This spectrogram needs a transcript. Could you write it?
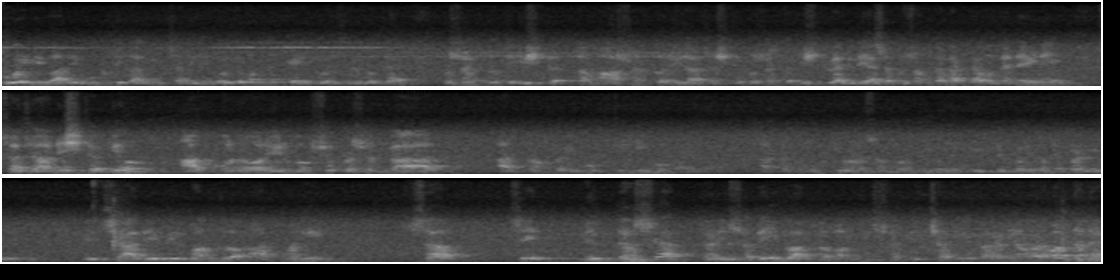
कोई भी वादी मुक्ति में इच्छादि नहीं कोई तो बंधन के हेतु इसलिए बोलता है प्रसंग तो इष्टतम आसन कर प्रसंग इष्ट यदि ऐसा कोई शंका करता बोलते नहीं नहीं सच अनिष्ट क्यों? आत्मनोरिर्मोक्ष प्रसंगात आत्मा कभी मुक्ति नहीं हो पाएगा। आत्मा को मुक्ति होना संभव नहीं हो। जाएगा इससे पहले हमने पढ़ लिए भी बंध, आत्मनि स से से तरी सदैव इच्छा के कारण ही हमारा बंधन है।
